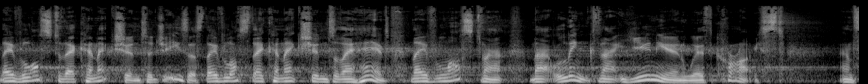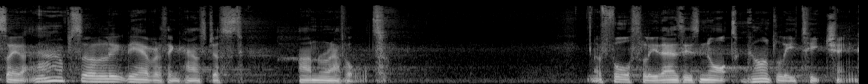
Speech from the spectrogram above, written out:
they've lost their connection to Jesus. They've lost their connection to their head. They've lost that, that link, that union with Christ. And so absolutely everything has just unraveled. Fourthly, theirs is not godly teaching.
